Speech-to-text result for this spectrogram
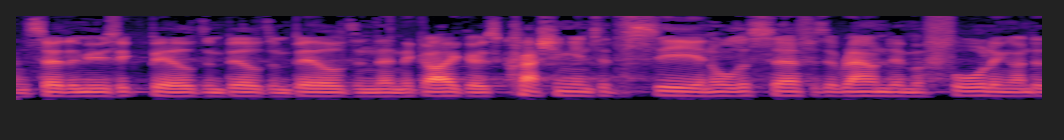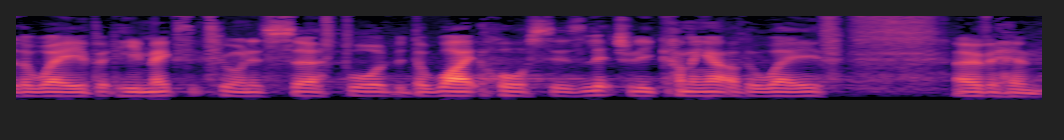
And so the music builds and builds and builds, and then the guy goes crashing into the sea, and all the surfers around him are falling under the wave, but he makes it through on his surfboard with the white horses literally coming out of the wave over him.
